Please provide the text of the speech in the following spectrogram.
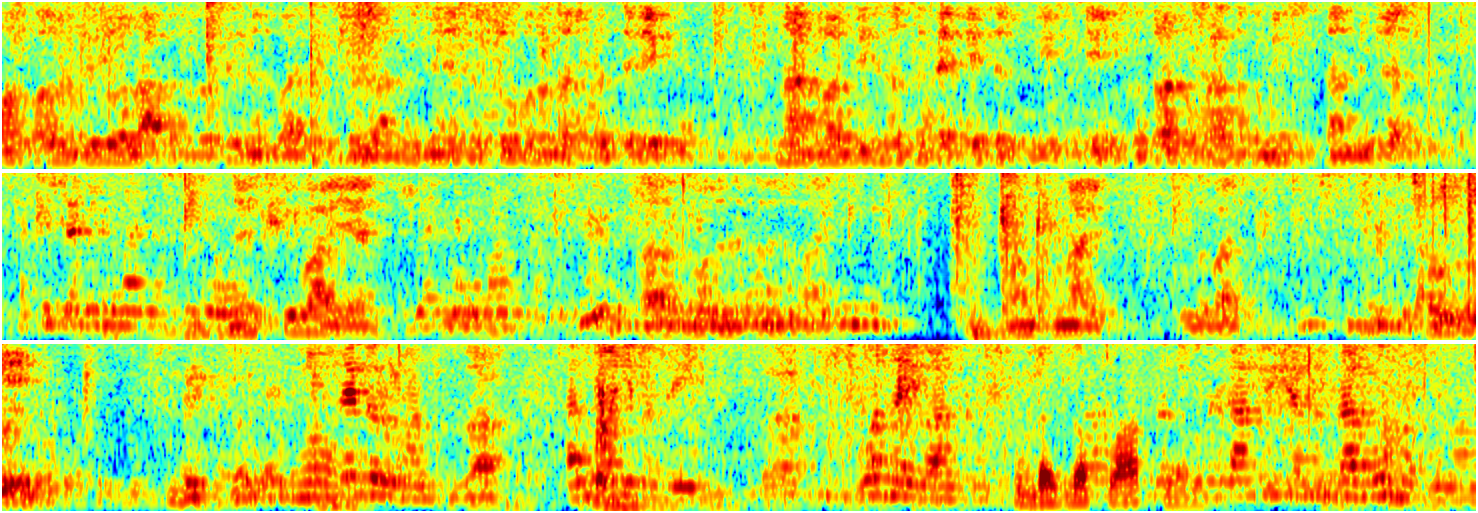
послугами відеозапису засідання Візуальської ради, змінити суму на 24 рік на 295 тисяч 200 і контрольну праздну комісію з бюджету. А чи сьогодні немає на світло? Не співає, Сьогодні немає. зараз буде, не переживайте. Вам знімають, вливають. Голосуємо. Сидор Роман, за. Антонів Андрій, Водна Іванка, Безоплатно. Зазвонихан Тетяна, За, Бурмас Роман,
